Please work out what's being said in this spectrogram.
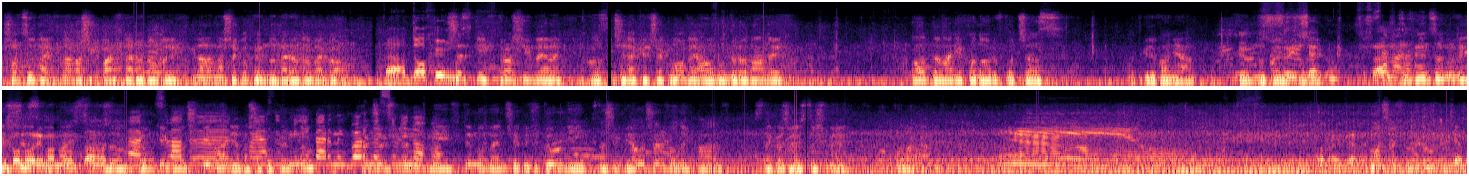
szacunek dla naszych barw narodowych, dla naszego hymnu narodowego. Tak, do hymnu. Wszystkich prosimy o zdjęcie nakrycia głowy, a umundurowanych o oddawanie honorów podczas odgrywania hymnu Słyszycie? państwowego. Słyszałeś? Samolot. Zachęcam również Honory wszystkich mamy Państwa oddawać. do Tak, odśpiewania e, naszego pojazdów hymnu. militarnych Borne tak, żebyśmy Sulinowo. mogli w tym momencie być dumni z naszych biało-czerwonych barw, z tego, że jesteśmy Polakami. Dobra, idziemy? Bądź flagowy. Idziemy.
